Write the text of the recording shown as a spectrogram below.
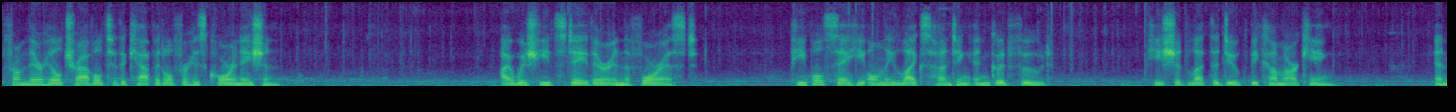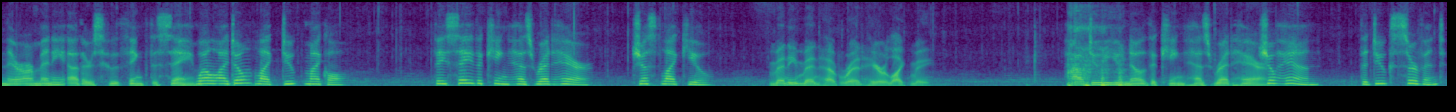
From there he'll travel to the capital for his coronation. I wish he'd stay there in the forest. People say he only likes hunting and good food. He should let the Duke become our king. And there are many others who think the same. Well I don't like Duke Michael. They say the king has red hair, just like you. Many men have red hair like me. How do you know the king has red hair? Johann, the duke's servant,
